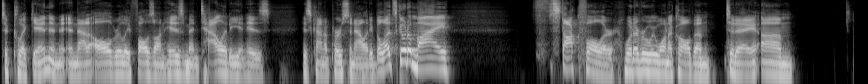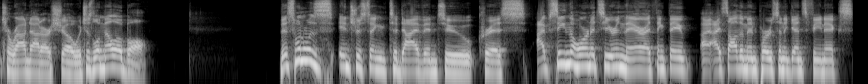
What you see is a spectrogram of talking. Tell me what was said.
to click in, and and that all really falls on his mentality and his his kind of personality. But let's go to my stock faller, whatever we want to call them today, um, to round out our show, which is LaMelo Ball. This one was interesting to dive into, Chris. I've seen the Hornets here and there. I think they, I, I saw them in person against Phoenix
